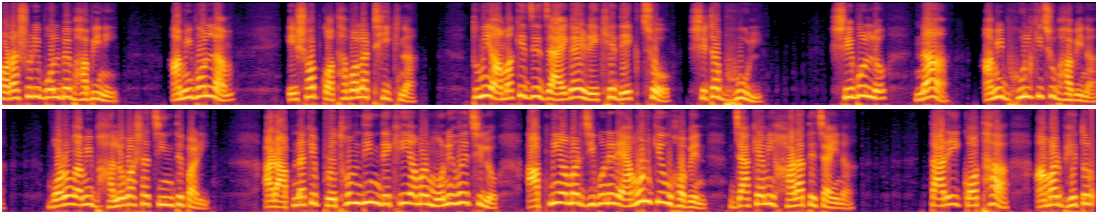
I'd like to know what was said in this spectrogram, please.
সরাসরি বলবে ভাবিনি। আমি বললাম, এসব কথা বলা ঠিক না। তুমি আমাকে যে জায়গায় রেখে দেখছ, সেটা ভুল। সে বলল, না, আমি ভুল কিছু ভাবি না, বরং আমি ভালোবাসা চিনতে পারি। আর আপনাকে প্রথম দিন দেখেই আমার মনে হয়েছিল, আপনি আমার জীবনের এমন কেউ হবেন, যাকে আমি হারাতে চাই না। তার এই কথা আমার ভেতর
